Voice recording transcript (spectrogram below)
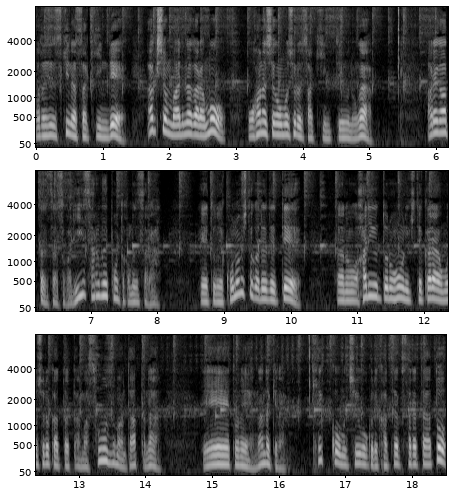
私好きな作品で、アクションもありながらもお話が面白い作品っていうのが、あれがあったんですそうか、リーサルウェポンとかも出てたな。えっ、ー、とね、この人が出てて、あの、ハリウッドの方に来てから面白かったって、まあ、ソーズマンってあったな。えーとね、なんだっけな。結構も中国で活躍された後、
